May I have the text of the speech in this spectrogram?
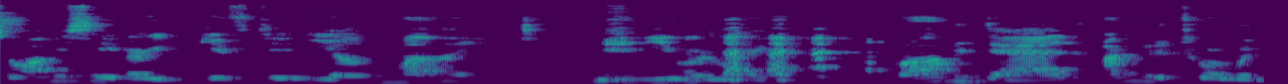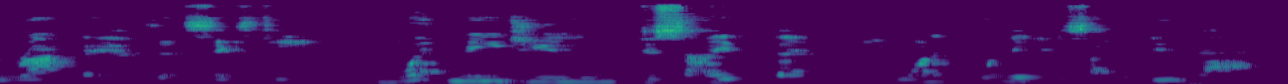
So obviously a very gifted young mind, and you were like, "Mom and Dad, I'm going to tour with rock bands at 16." What made you decide that you wanted? What made you decide to do that?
